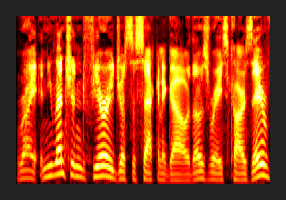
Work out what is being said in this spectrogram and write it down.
Right. And you mentioned Fury just a second ago. Those race cars, they've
